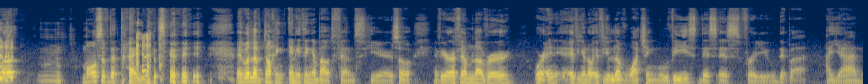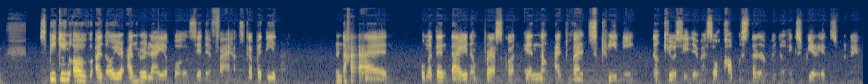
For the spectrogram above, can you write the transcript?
Well, mm, most of the time, let's say. and we love talking anything about films here. So if you're a film lover or any, if you know if you love watching movies, this is for you, diba? Ayan. speaking of ano, your unreliable cinephiles, kapatid, nung nakaraan, umattend tayo ng press con and ng advanced screening ng QC, di ba? So, kamusta naman yung experience mo na yun?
